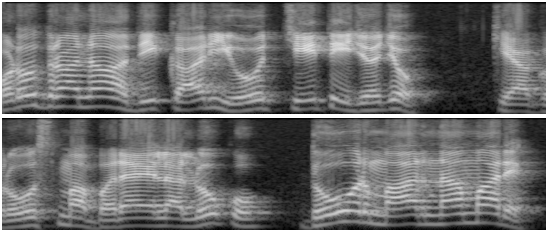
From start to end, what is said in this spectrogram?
વડોદરાના અધિકારીઓ ચેતી જજો. કે આ ક્રોસમાં ભરાયેલા લોકો ઢોર માર ના મારે.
